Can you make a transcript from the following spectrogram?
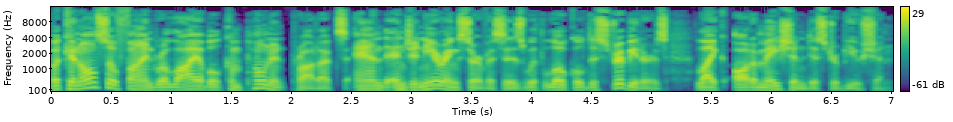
but can also find reliable component products and engineering services with local distributors, like automation distribution.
